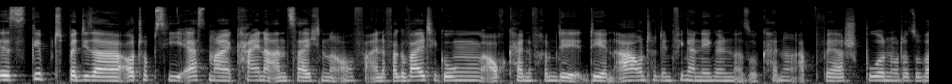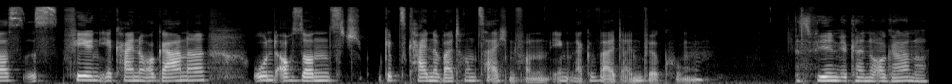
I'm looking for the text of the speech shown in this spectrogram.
Es gibt bei dieser Autopsie erstmal keine Anzeichen auf eine Vergewaltigung, auch keine fremde DNA unter den Fingernägeln, also keine Abwehrspuren oder sowas. Es fehlen ihr keine Organe Und auch sonst gibt es keine weiteren Zeichen von irgendeiner Gewalteinwirkung. Es fehlen ihr keine Organe.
